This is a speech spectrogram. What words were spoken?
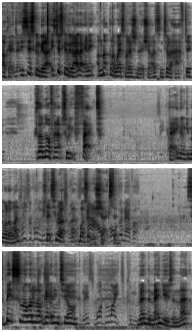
Okay, it's just gonna be like it's just gonna be like that, and I'm not gonna waste my legendary shards until I have to, because I know for an absolute fact that ain't gonna give me what I want. So let's see what what's up with Shaxton. It's a bit slower, a lot getting into render menus and that.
